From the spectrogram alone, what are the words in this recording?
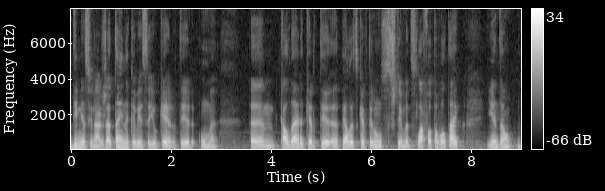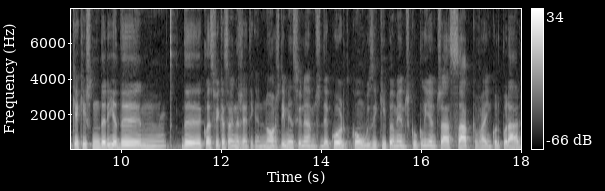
dimensionar, já tem na cabeça, eu quero ter uma um, caldeira, quero ter a pellets, quero ter um sistema de solar fotovoltaico, e então o que é que isto me daria de, de classificação energética? Nós dimensionamos de acordo com os equipamentos que o cliente já sabe que vai incorporar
